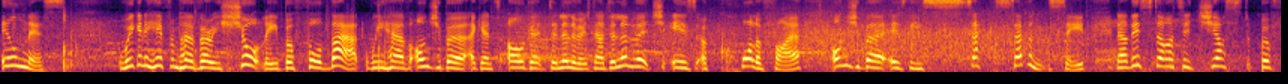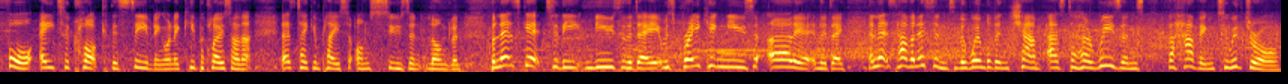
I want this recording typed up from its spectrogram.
illness. We're going to hear from her very shortly. Before that, we have Ons Jabeur against Olga Danilovic. Now, Danilovic is a qualifier. Ons Jabeur is the sec- seventh seed. Now, this started just before 8 o'clock this evening. I want to keep a close eye on that. That's taking place on Suzanne Lenglen. But let's get to the news of the day. It was breaking news earlier in the day. And let's have a listen to the Wimbledon champ as to her reasons for having to withdraw.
